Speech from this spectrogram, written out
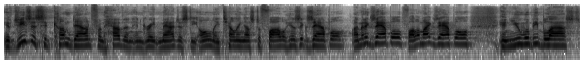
if Jesus had come down from heaven in great majesty only, telling us to follow his example, I'm an example, follow my example, and you will be blessed,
